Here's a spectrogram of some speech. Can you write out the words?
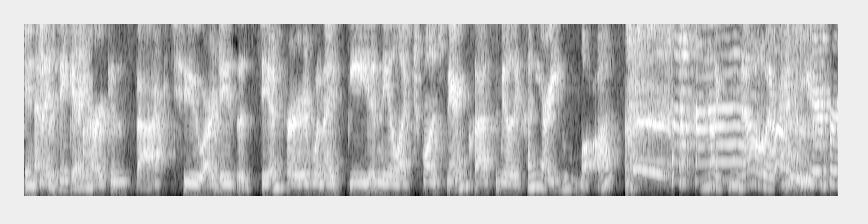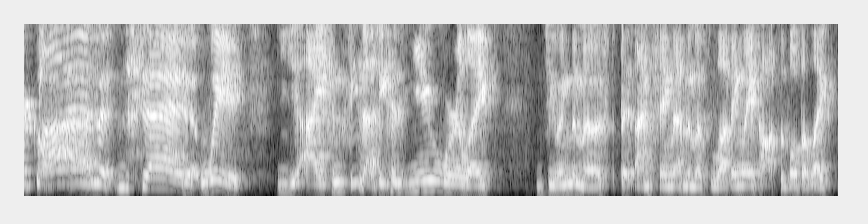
and i think it harkens back to our days at stanford when i'd be in the electrical engineering class and be like honey are you lost i'm like no like i'm here for class I'm dead. Wait, yeah, I can see that because you were like doing the most, but I'm saying that in the most loving way possible. But like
